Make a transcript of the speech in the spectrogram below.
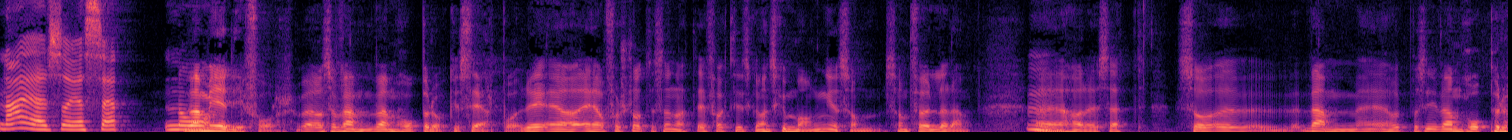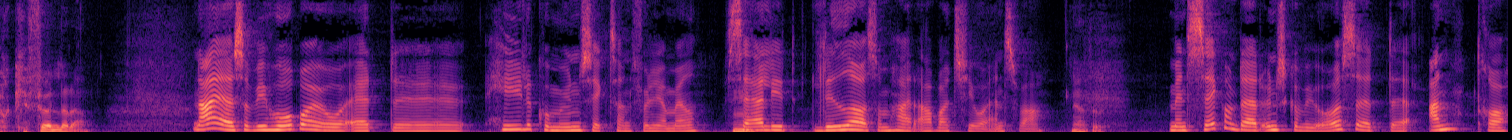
Nei, altså jeg satt nå Hvem er de for? Altså, hvem, hvem håper dere ser på? Det, jeg, jeg, har forstått det sånn at det er faktisk ganske mange som, som følger dem, mm. eh, har jeg sett. Så eh, hvem, si, hvem, håper dere følger dem? Nei, altså vi håper jo at uh, hele kommunesektoren følger med. Mm. Særlig ledere som har et arbeidsgiveransvar. Ja, Men sekundært ønsker vi jo også at uh, andre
